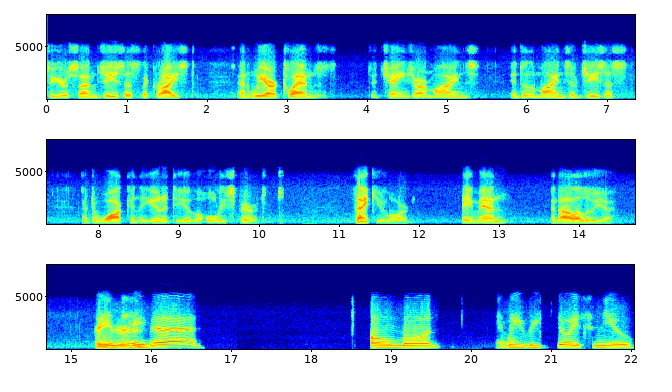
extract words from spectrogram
to your Son, Jesus the Christ, and we are cleansed to change our minds into the minds of Jesus and to walk in the unity of the Holy Spirit. Thank you, Lord. Amen and hallelujah. Amen. Amen. Oh Lord, Amen. we rejoice in you.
